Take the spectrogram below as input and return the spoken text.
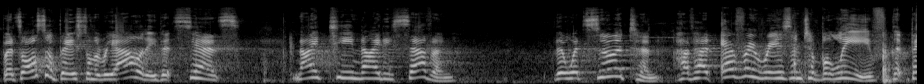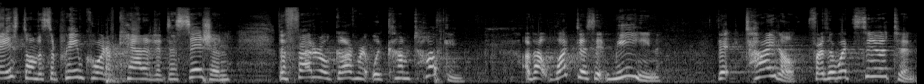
But it's also based on the reality that since 1997, the Wet'suwet'en have had every reason to believe that based on the Supreme Court of Canada decision, the federal government would come talking about what does it mean that title for the Wet'suwet'en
